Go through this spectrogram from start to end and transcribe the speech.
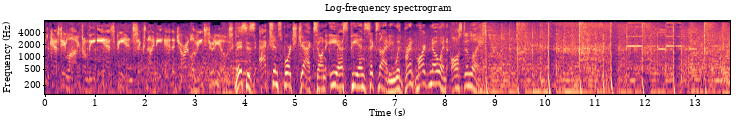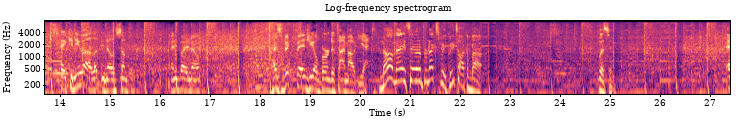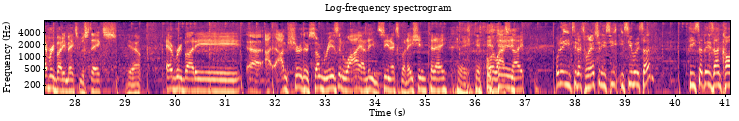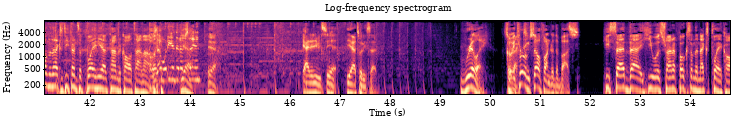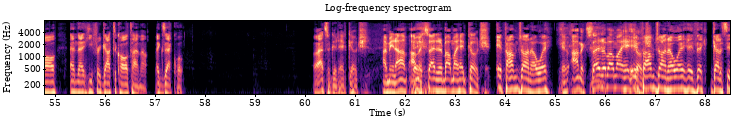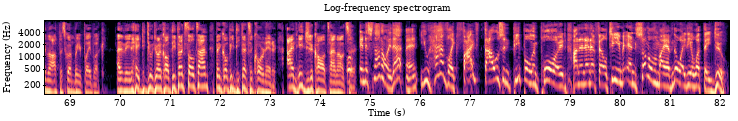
Broadcasting live from the ESPN 690 Anajar and Levine studios. This is Action Sports Jax on ESPN 690 with Brent Martineau and Austin Lane. Hey, can you uh, let me know something? Anybody know? Has Vic Fangio burned a timeout yet? No, man, he's saving it for next week. What are you talking about? Listen, everybody makes mistakes. Yeah. Everybody, uh, I, I'm sure there's some reason why. I didn't even see an explanation today Hey. or last night. What did you see the explanation? You see you see what he said? He said that he's on call in the next defensive play and he had time to call a timeout. Oh, is that what he ended up yeah, saying? Yeah. Yeah, I didn't even see it. Yeah, that's what he said. Really? So Correct. he threw himself under the bus. He said that he was trying to focus on the next play call and that he forgot to call a timeout. Exact quote. Well, that's a good head coach. I mean, I'm, I'm excited about my head coach. If I'm John Elway, I'm excited about my head coach. if I'm John Elway, hey Vic, got to see in the office. Go and bring your playbook. I mean, hey, do you, do you want to call defense the whole time? Then go be defensive coordinator. I need you to call a timeout, Well, sir. and it's not only that, man. You have like 5,000 people employed on an NFL team, and some of them I have no idea what they do.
